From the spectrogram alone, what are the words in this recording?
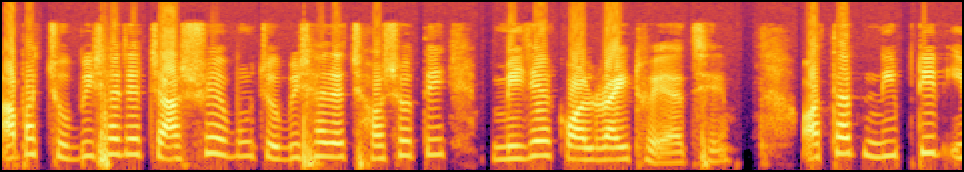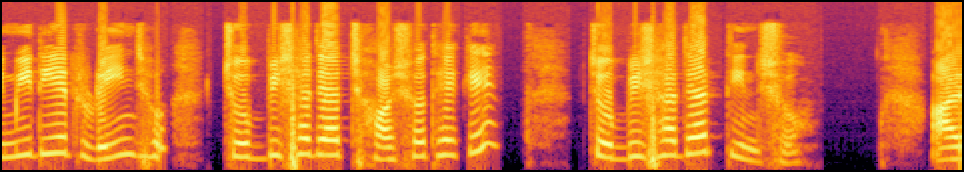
আবার চব্বিশ হাজার চারশো এবং চব্বিশ হাজার ছশোতে মেজর কল রাইট হয়ে আছে। অর্থাৎ নিফটির ইমিডিয়েট রেঞ্জ চব্বিশ হাজার ছশো থেকে চব্বিশ হাজার তিনশো। আর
